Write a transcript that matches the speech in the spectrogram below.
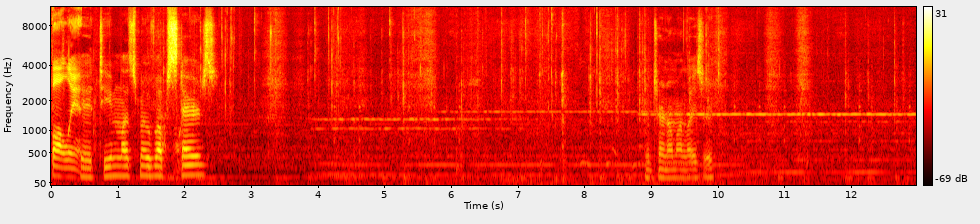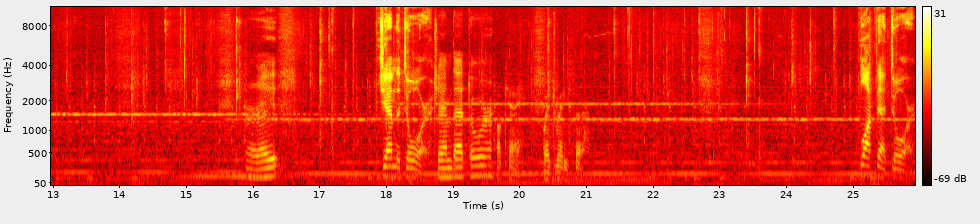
Fall in. Okay, team, let's move upstairs. Let me turn on my laser. Alright, Jam the door. jam that door. Okay. Wedge ready, sir. Block that door.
